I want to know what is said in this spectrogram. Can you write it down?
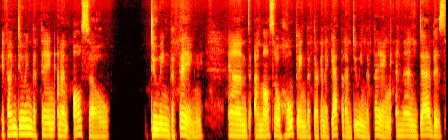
if I'm doing the thing and I'm also doing the thing and I'm also hoping that they're going to get that I'm doing the thing. And then Deb is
